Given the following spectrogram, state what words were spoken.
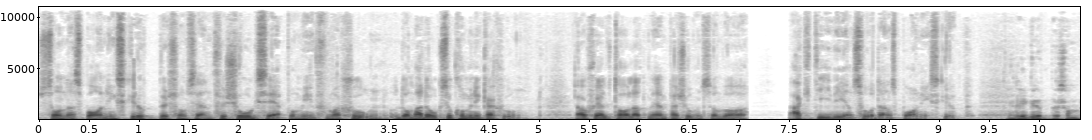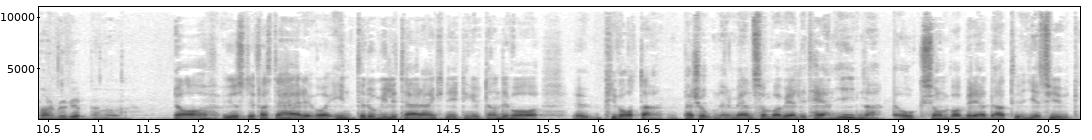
sådana spaningsgrupper som sen försåg Säpo med information. Och de hade också kommunikation. Jag har själv talat med en person som var aktiv i en sådan spaningsgrupp. Är det grupper som Barbrogruppen? Ja, just det. Fast det här var inte då militär anknytning utan det var eh, privata personer men som var väldigt hängivna och som var beredda att ge sig ut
